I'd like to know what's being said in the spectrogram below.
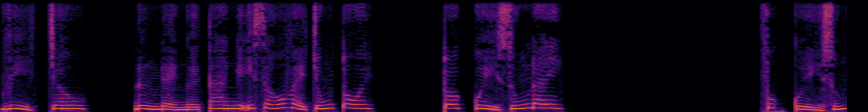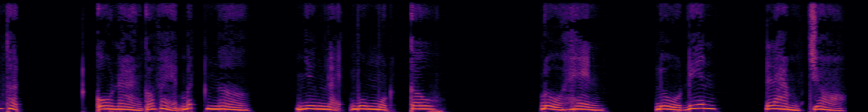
vì Châu, đừng để người ta nghĩ xấu về chúng tôi. Tôi quỳ xuống đây. Phúc quỳ xuống thật. Cô nàng có vẻ bất ngờ, nhưng lại buông một câu. đồ hèn, đồ điên, làm trò,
